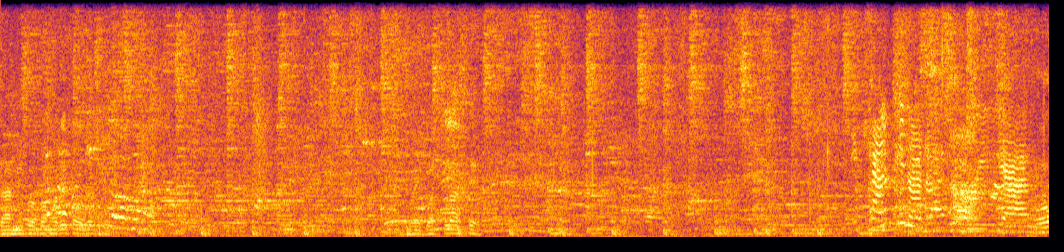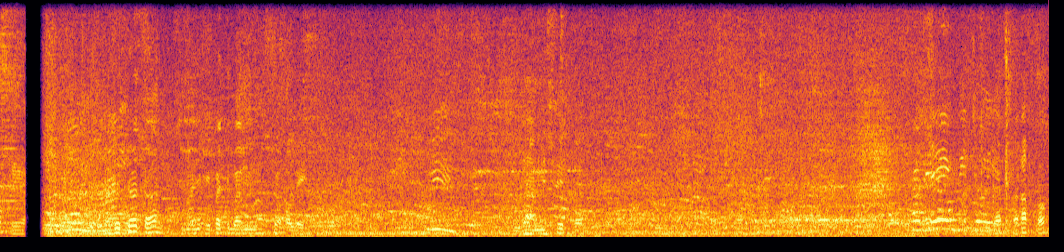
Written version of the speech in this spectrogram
Dami pa bang rito. oh. May ibang klase. Okay. Maganda to. May iba't ibang chocolate. Hmm. Ang dami sweet oh. Video yun. Ang sarap oh.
